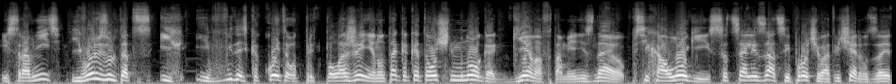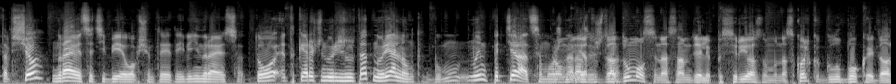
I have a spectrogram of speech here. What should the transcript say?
и сравнить его результаты с их, и выдать какое-то вот предположение. Но так как это очень много генов, там, я не знаю, психологии, социализации и прочего отвечает вот за это все, нравится тебе, в общем-то, это или не нравится, то это, короче, ну, результат, ну, реально он как бы, ну, им подтираться можно Рома, я тут что. задумался, на самом деле, по-серьезному, насколько глубокой должна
